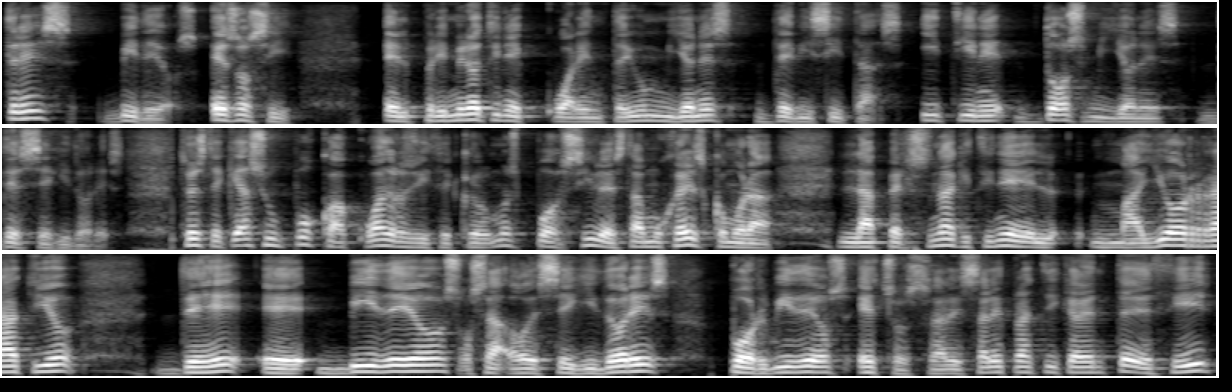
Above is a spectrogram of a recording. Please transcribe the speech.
tres vídeos. Eso sí, el primero tiene 41 millones de visitas y tiene 2 millones de seguidores. Entonces te quedas un poco a cuadros y dices, ¿cómo es posible? Esta mujer es como la, la persona que tiene el mayor ratio de eh, vídeos, o sea, o de seguidores por vídeos hechos. Sale prácticamente decir,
